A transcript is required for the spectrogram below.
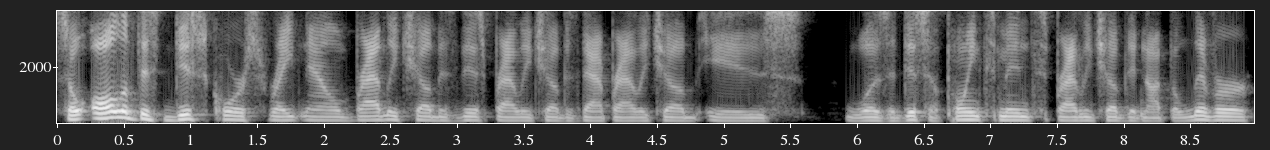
So all of this discourse right now, Bradley Chubb is this, Bradley Chubb is that, Bradley Chubb is was a disappointment. Bradley Chubb did not deliver.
